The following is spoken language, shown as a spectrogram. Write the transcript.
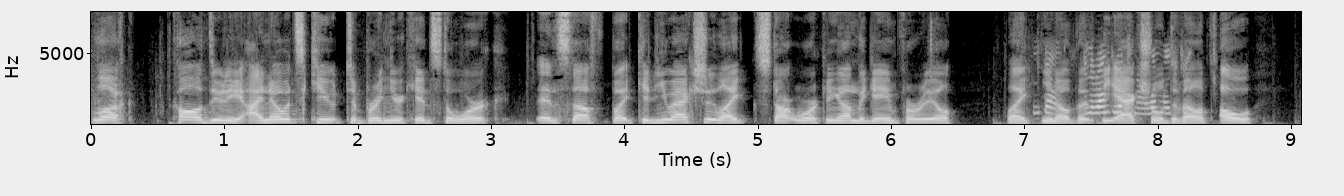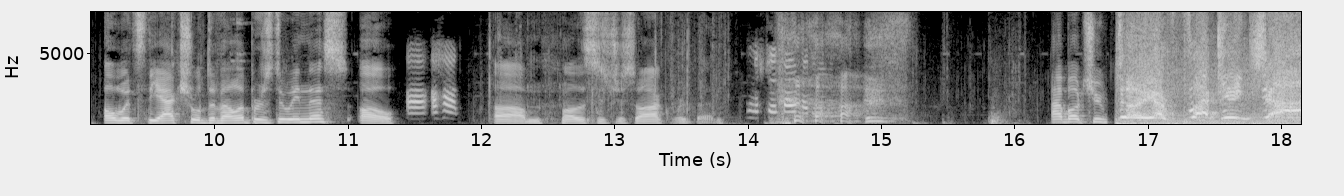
look, Call of Duty. I know it's cute to bring your kids to work and stuff, but can you actually like start working on the game for real? Like, you know, the the actual develop. Oh, oh, it's the actual developers doing this. Oh, um. Well, this is just awkward then. How about you do your fucking job?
